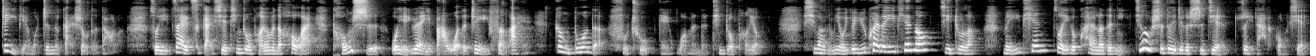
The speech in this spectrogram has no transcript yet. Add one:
这一点我真的感受得到了，所以再次感谢听众朋友们的厚爱，同时我也愿意把我的这一份爱更多的付出给我们的听众朋友。希望你们有一个愉快的一天哦！记住了，每一天做一个快乐的你，就是对这个世界最大的贡献。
